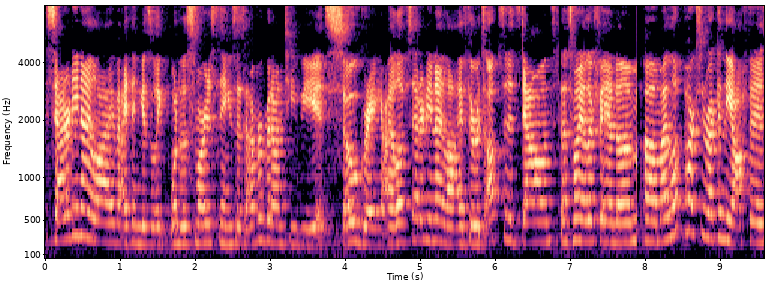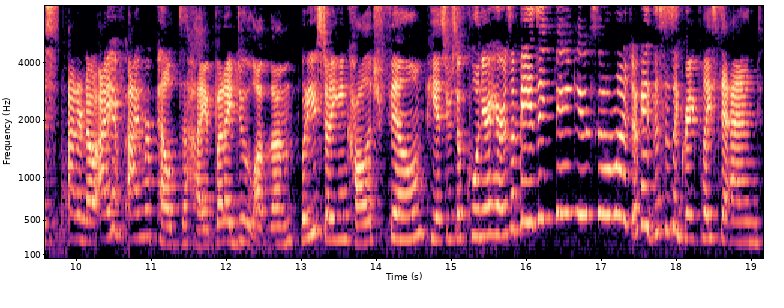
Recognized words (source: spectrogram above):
Saturday Night Live, I think, is like one of the smartest things that's ever been on TV. It's so great. I love Saturday Night Live through its ups and its downs. That's my other fandom. Um, I love Parks and Rec and The Office. I don't know. I have, I'm repelled to hype, but I do love them. What are you studying in college? Film. P.S. You're so cool and your hair is amazing. Thank you so much. Okay, this is a great place to end.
